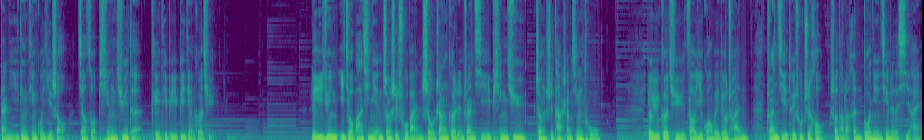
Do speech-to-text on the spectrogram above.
但你一定听过一首叫做《平居》的 KTV 必点歌曲。李翊君一九八七年正式出版首张个人专辑《平居》，正式踏上星途。由于歌曲早已广为流传，专辑推出之后受到了很多年轻人的喜爱，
